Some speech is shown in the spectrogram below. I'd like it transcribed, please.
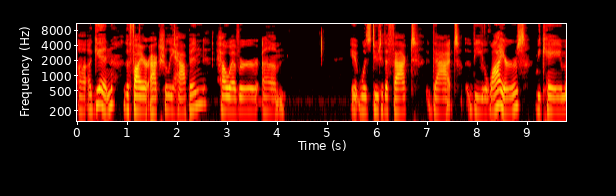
uh, again the fire actually happened. However, um, it was due to the fact that the liars became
